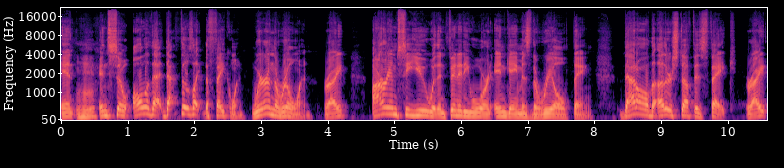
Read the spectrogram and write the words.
And Mhm. and so all of that that feels like the fake one. We're in the real one, right? Our MCU with Infinity War and Endgame is the real thing. That all the other stuff is fake, right?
